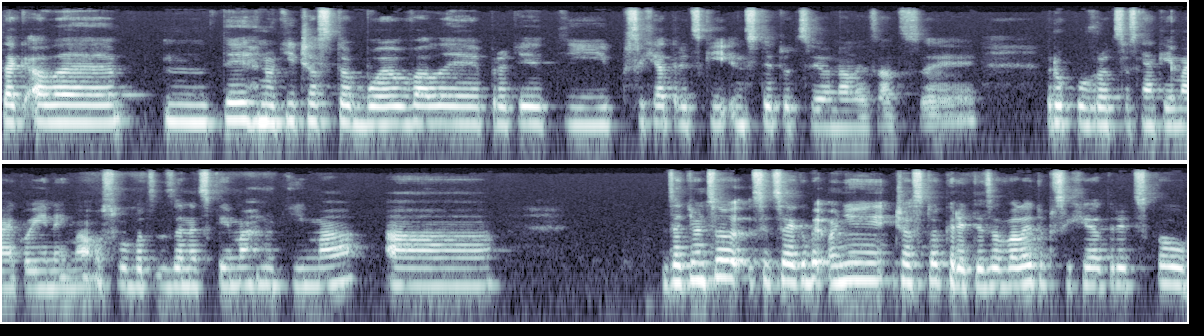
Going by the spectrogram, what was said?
Tak ale mm, ty hnutí často bojovaly proti té psychiatrické institucionalizaci ruku v ruce s nějakýma jako jinýma osvobozeneckýma hnutíma a Zatímco sice jakoby oni často kritizovali tu psychiatrickou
